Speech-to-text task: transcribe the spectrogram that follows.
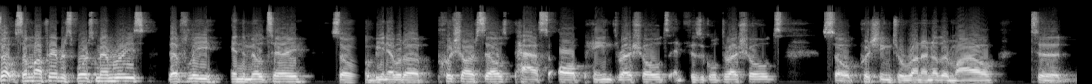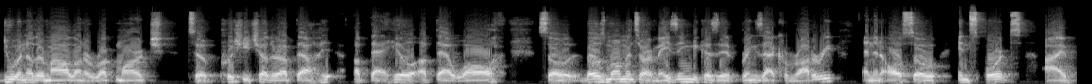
So, some of my favorite sports memories, definitely in the military. So, being able to push ourselves past all pain thresholds and physical thresholds. So, pushing to run another mile, to do another mile on a ruck march, to push each other up that up that hill, up that wall. So those moments are amazing because it brings that camaraderie. And then also in sports, I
